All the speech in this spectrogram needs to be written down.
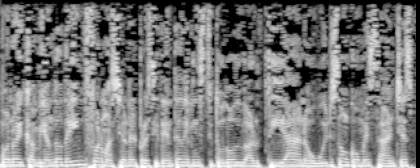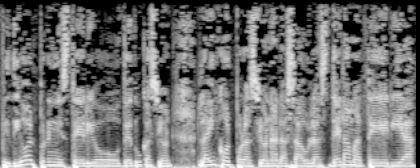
Bueno, y cambiando de información, el presidente del Instituto Duartiano, Wilson Gómez Sánchez, pidió al Ministerio de Educación la incorporación a las aulas de la materia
